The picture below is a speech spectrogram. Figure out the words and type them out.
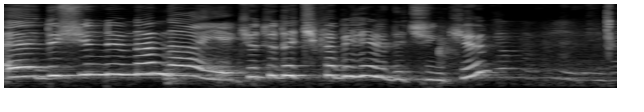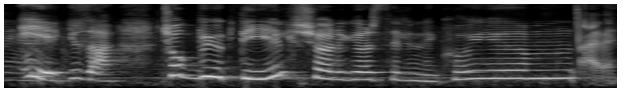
e, düşündüğümden daha iyi. Kötü de çıkabilirdi çünkü. Yok iyi güzel. Çok büyük değil. Şöyle görselini koyayım. Evet.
